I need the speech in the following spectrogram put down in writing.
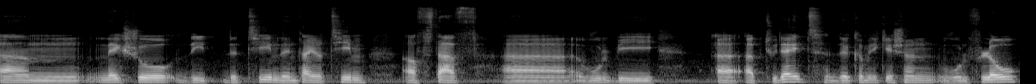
um, make sure the, the team, the entire team of staff, uh, will be uh, up to date, the communication will flow,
